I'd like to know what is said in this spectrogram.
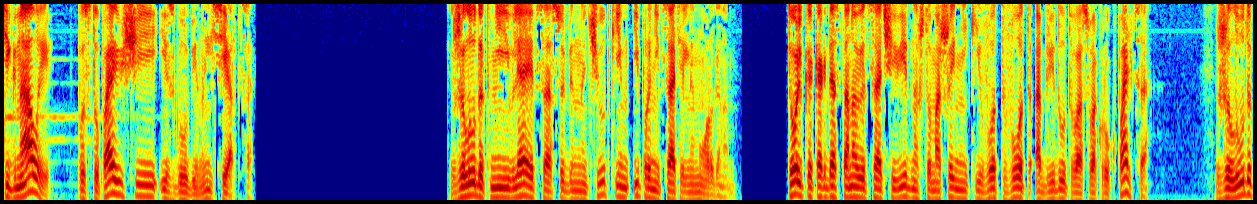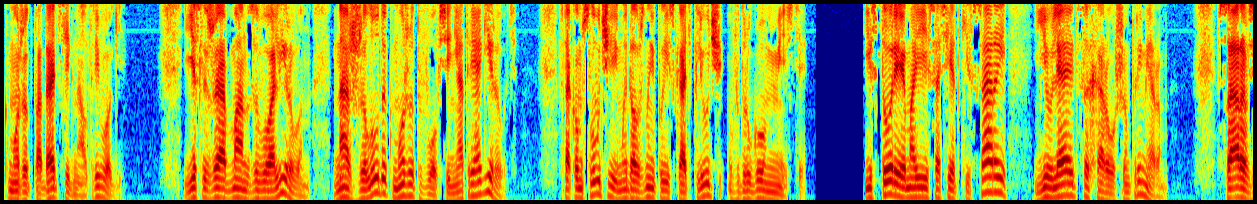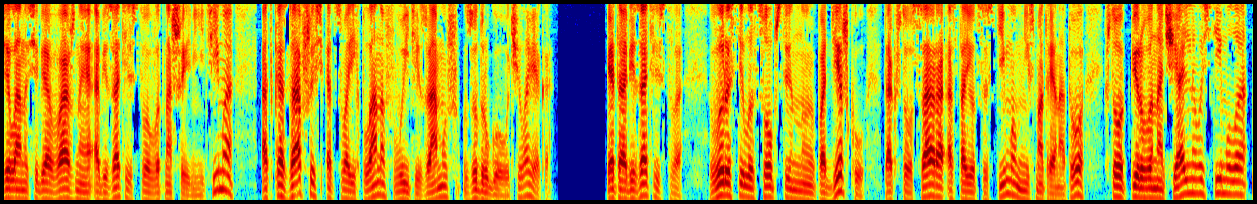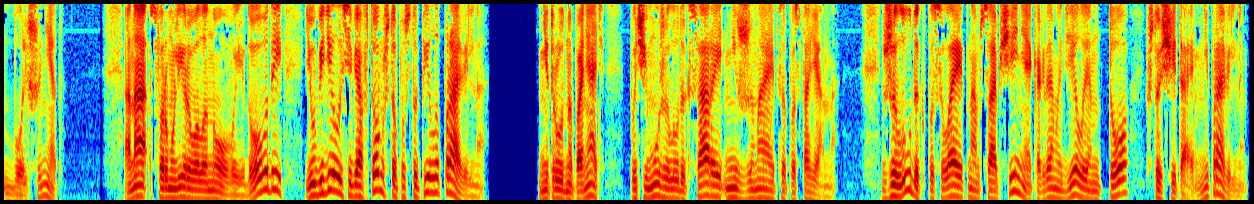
Сигналы, поступающие из глубины сердца. Желудок не является особенно чутким и проницательным органом. Только когда становится очевидно, что мошенники вот-вот обведут вас вокруг пальца, желудок может подать сигнал тревоги. Если же обман завуалирован, наш желудок может вовсе не отреагировать. В таком случае мы должны поискать ключ в другом месте. История моей соседки Сары является хорошим примером. Сара взяла на себя важное обязательство в отношении Тима, отказавшись от своих планов выйти замуж за другого человека. Это обязательство вырастило собственную поддержку, так что Сара остается с Тимом, несмотря на то, что первоначального стимула больше нет. Она сформулировала новые доводы и убедила себя в том, что поступила правильно. Нетрудно понять, почему желудок Сары не сжимается постоянно. Желудок посылает нам сообщения, когда мы делаем то, что считаем неправильным.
